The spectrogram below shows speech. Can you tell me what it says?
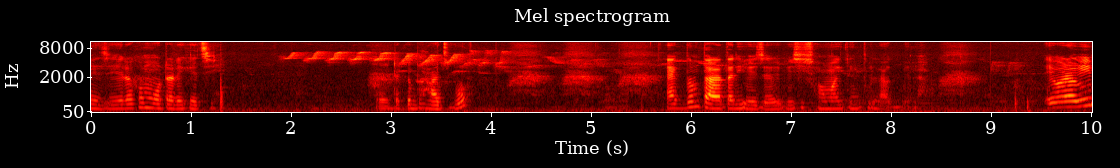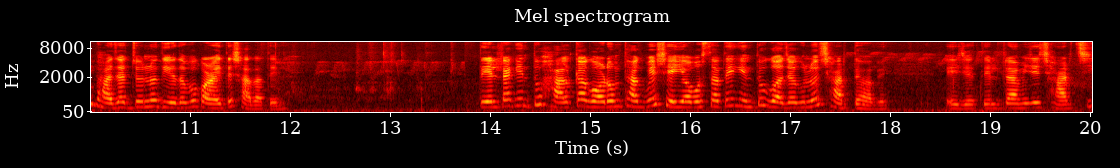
এই যে এরকম মোটা রেখেছি। এটাকে ভাজবো। একদম তাড়াতাড়ি হয়ে যাবে, বেশি সময় কিন্তু লাগবে না। এবার আমি ভাজার জন্য দিয়ে দেবো কড়াইতে সাদা তেল। তেলটা কিন্তু হালকা গরম থাকবে, সেই অবস্থাতেই কিন্তু গজাগুলো ছাড়তে হবে। এই যে তেলটা আমি যে ছাড়ছি,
